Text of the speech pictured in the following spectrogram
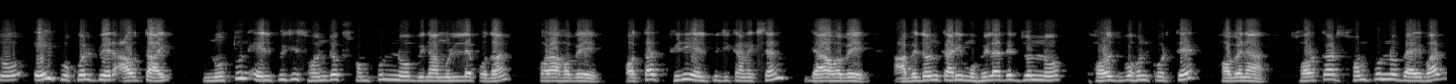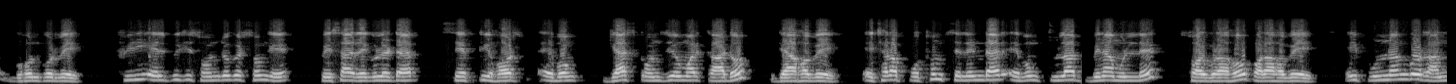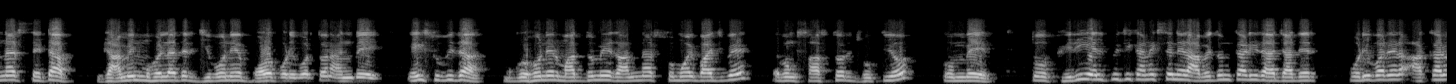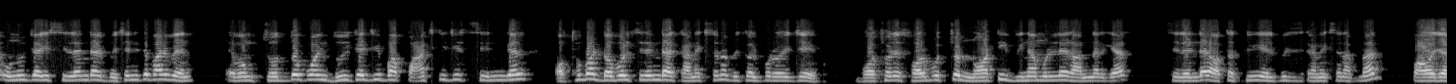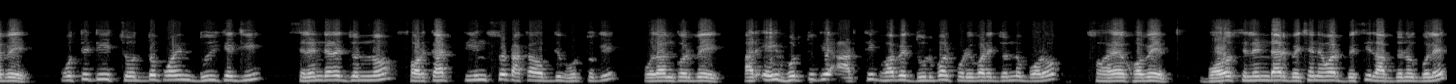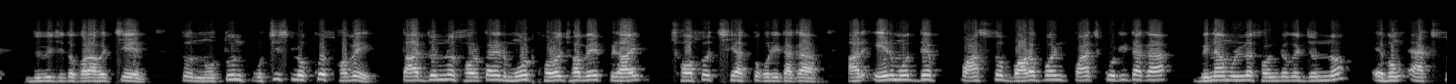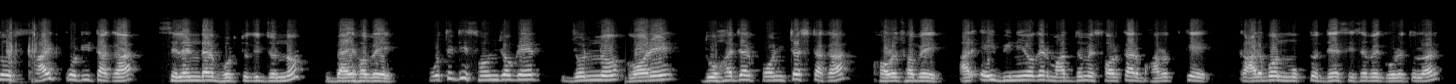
তো এই প্রকল্পের আওতায় নতুন এলপিজি সংযোগ সম্পূর্ণ বিনামূল্যে প্রদান করা হবে। অর্থাৎ ফ্রি এলপিজি কানেকশন দেওয়া হবে। আবেদনকারী মহিলাদের জন্য খরচ বহন করতে হবে না। সরকার সম্পূর্ণ ব্যয়ভার গ্রহণ করবে। ফ্রি এলপিজি সংযোগের সঙ্গে প্রেসার রেগুলেটর সেফটি হর্স এবং গ্যাস কনজিউমার কার্ডও দেওয়া হবে। এছাড়া প্রথম সিলিন্ডার এবং চুলা বিনামূল্যে সরবরাহ করা হবে। এই পূর্ণাঙ্গ রান্নার সেট গ্রামীণ মহিলাদের জীবনে বড় পরিবর্তন আনবে। এই সুবিধা গ্রহণের মাধ্যমে রান্নার সময় বাঁচবে এবং স্বাস্থ্যর ঝুঁকিও কমবে। তো ফ্রি এলপিজি কানেকশনের আবেদনকারীরা যাদের পরিবারের আকার অনুযায়ী সিলিন্ডার বেছে নিতে পারবেন এবং চোদ্দ পয়েন্ট দুই কেজি বা পাঁচ কেজির সিঙ্গেল অথবা ডবল সিলিন্ডার কানেকশনও বিকল্প রয়েছে। বছরে সর্বোচ্চ নটি বিনামূল্যে রান্নার গ্যাস সিলিন্ডার অর্থাৎ ফ্রি এলপিজি কানেকশন আপনার পাওয়া যাবে। প্রতিটি চোদ্দ পয়েন্ট দুই কেজি সিলিন্ডারের জন্য সরকার তিনশো টাকা অবধি ভর্তুকি প্রদান করবে। আর এই ভর্তুকি আর্থিকভাবে দুর্বল পরিবারের জন্য বড় সহায়ক হবে। বড় সিলিন্ডার বেছে নেওয়ার বেশি লাভজনক বলে বিবেচিত করা হচ্ছে। তো নতুন পঁচিশ লক্ষ হবে। তার জন্য সরকারের মোট খরচ হবে প্রায় ছশো ছিয়াত্তর কোটি টাকা। আর এর মধ্যে পাঁচশো বারো পয়েন্ট পাঁচ কোটি টাকা বিনামূল্যে সংযোগের জন্য এবং একশো ষাট কোটি টাকা সিলিন্ডার ভর্তুকির জন্য ব্যয় হবে। প্রতিটি সংযোগের জন্য গড়ে দু হাজার পঞ্চাশ টাকা খরচ হবে। আর এই বিনিয়োগের মাধ্যমে সরকার ভারতকে কার্বন মুক্ত দেশ হিসেবে গড়ে তোলার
